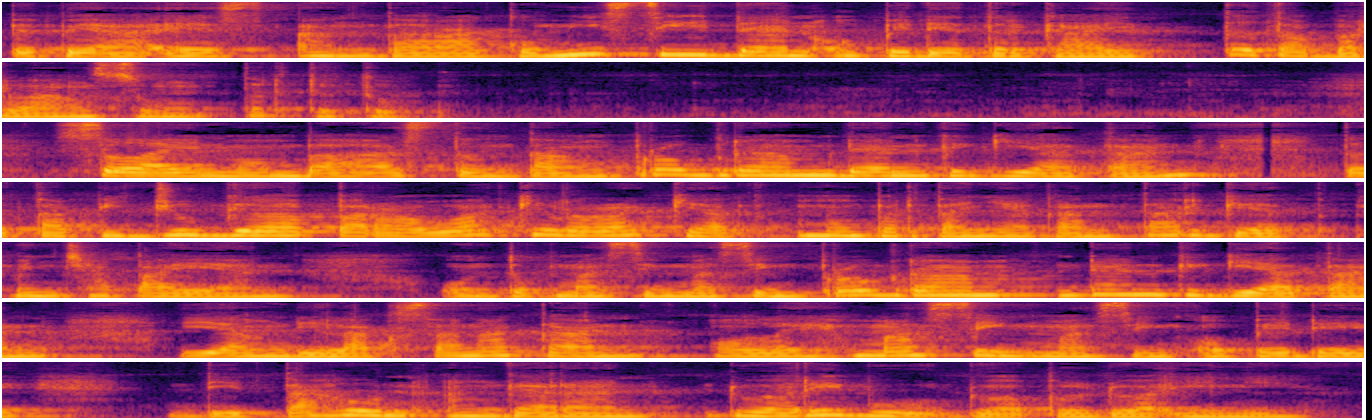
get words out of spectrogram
PPAS antara komisi dan OPD terkait tetap berlangsung tertutup. Selain membahas tentang program dan kegiatan, tetapi juga para wakil rakyat mempertanyakan target pencapaian untuk masing-masing program dan kegiatan yang dilaksanakan oleh masing-masing OPD di tahun anggaran 2022 ini.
